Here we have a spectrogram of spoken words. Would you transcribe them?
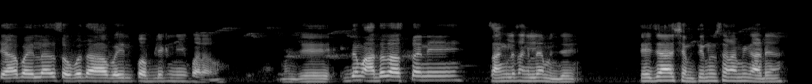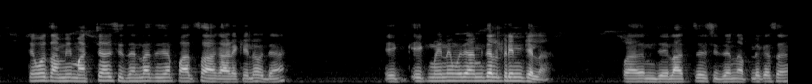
त्या बैला सोबत हा बैल पब्लिकने पळाला. म्हणजे एकदम आदत असताना चांगल्या चांगल्या म्हणजे त्याच्या क्षमतेनुसार आम्ही गाड्या तेव्हाच आम्ही मागच्या सीझनला त्याच्या पाच सहा गाड्या केल्या होत्या. एक एक महिन्यामध्ये आम्ही त्याला ट्रेन केला. म्हणजे लास्टचं सीझन आपलं कसं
